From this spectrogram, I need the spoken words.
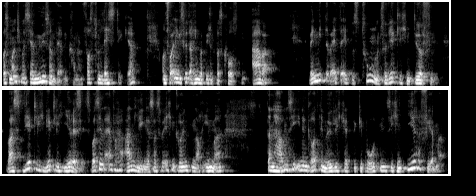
was manchmal sehr mühsam werden kann und fast schon lästig. Ja? Und vor allen Dingen, es wird auch immer ein bisschen was kosten. Aber wenn Mitarbeiter etwas tun und verwirklichen dürfen, was wirklich, wirklich ihres ist, was ihnen einfach ein Anliegen ist, aus welchen Gründen auch immer, dann haben Sie ihnen gerade die Möglichkeit geboten, sich in Ihrer Firma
